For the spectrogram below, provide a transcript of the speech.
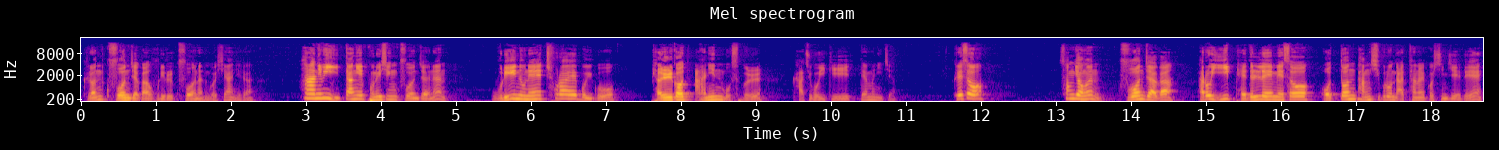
그런 구원자가 우리를 구원하는 것이 아니라 하나님이 이 땅에 보내신 구원자는 우리 눈에 초라해 보이고 별것 아닌 모습을 가지고 있기 때문이죠. 그래서 성경은 구원자가 바로 이 베들레헴에서 어떤 방식으로 나타날 것인지에 대해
